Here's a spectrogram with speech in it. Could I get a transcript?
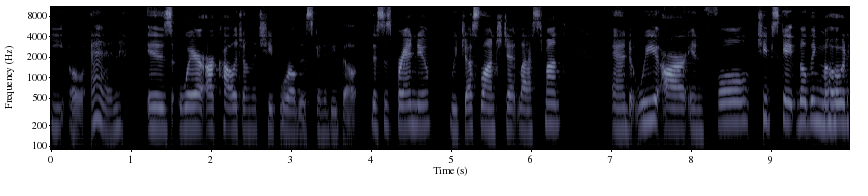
E O N, is where our College on the Cheap world is going to be built. This is brand new. We just launched it last month, and we are in full cheapskate building mode.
